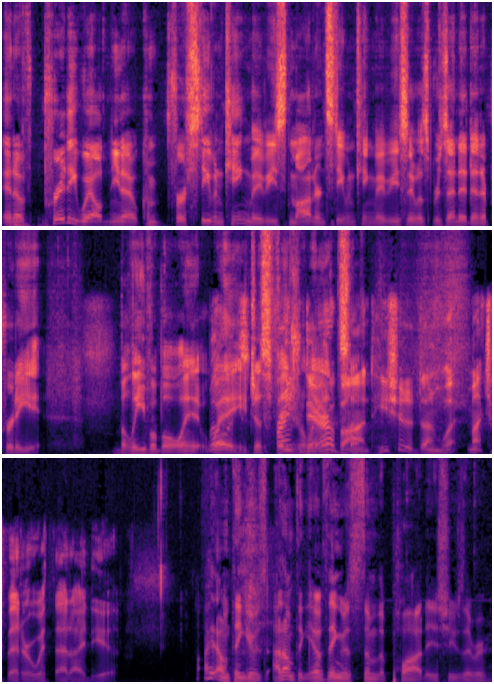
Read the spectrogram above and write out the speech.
in a pretty well, you know, com- for Stephen King movies, modern Stephen King movies, it was presented in a pretty believable Well, way, it's just Frank visually. and stuff. Uh, Darabont, he should have done what much better with that idea. I don't think it was. I don't think. I think it was some of the plot issues that were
